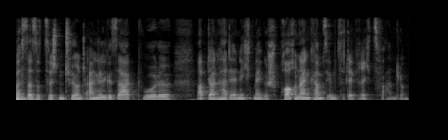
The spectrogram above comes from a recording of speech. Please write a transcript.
was da so zwischen Tür und Angel gesagt wurde. Ab dann hat er nicht mehr gesprochen, dann kam es eben zu der Gerichtsverhandlung.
